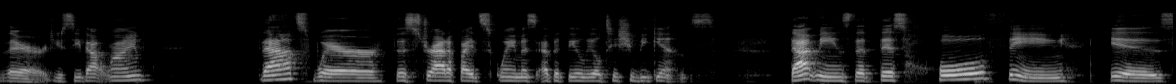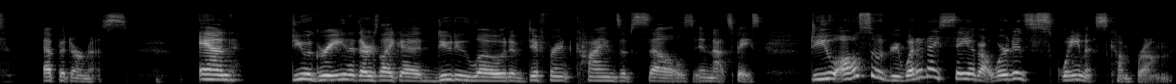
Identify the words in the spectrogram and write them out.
There, do you see that line? That's where the stratified squamous epithelial tissue begins. That means that this whole thing is epidermis. And do you agree that there's like a doo-doo load of different kinds of cells in that space? Do you also agree? What did I say about where did squamous come from?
